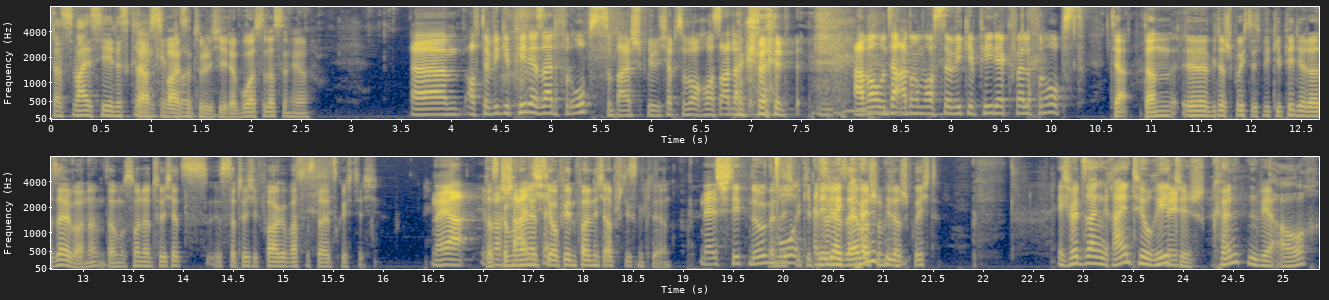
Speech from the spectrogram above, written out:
Das weiß jedes Kleinkind. Das weiß heute. natürlich jeder. Wo hast du das denn her? Ähm, auf der Wikipedia-Seite von Obst zum Beispiel. Ich habe es aber auch aus anderen Quellen. aber unter anderem aus der Wikipedia-Quelle von Obst. Tja, dann äh, widerspricht sich Wikipedia da selber, ne? Da muss man natürlich jetzt, ist natürlich die Frage, was ist da jetzt richtig? Naja, Das können wir dann jetzt hier auf jeden Fall nicht abschließend klären. ne, es steht Wenn sich nirgendwo. Wikipedia wir selber schon könnten- widerspricht. Ich würde sagen, rein theoretisch könnten wir auch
